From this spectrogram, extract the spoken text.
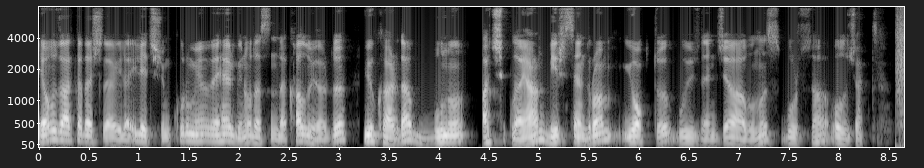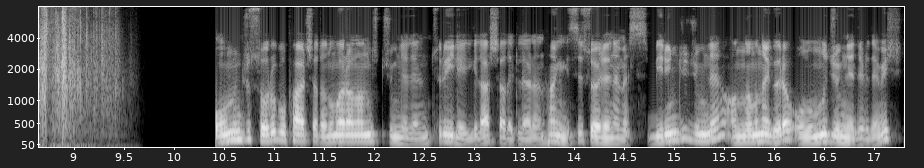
Yavuz arkadaşlarıyla iletişim kurmuyor ve her gün odasında kalıyordu. Yukarıda bunu açıklayan bir sendrom yoktu. Bu yüzden cevabımız Bursa olacaktı. 10. soru bu parçada numaralanmış cümlelerin türüyle ilgili aşağıdakilerden hangisi söylenemez? Birinci cümle anlamına göre olumlu cümledir demiş.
